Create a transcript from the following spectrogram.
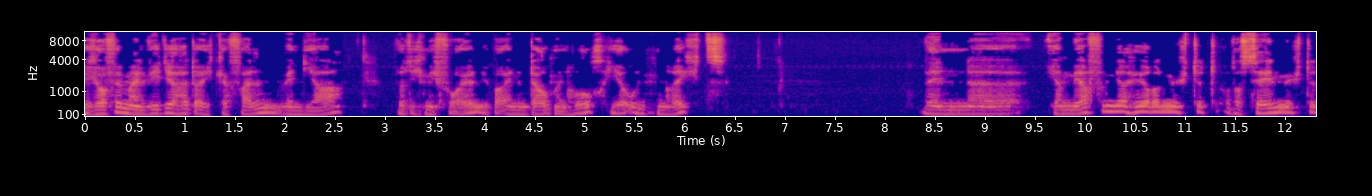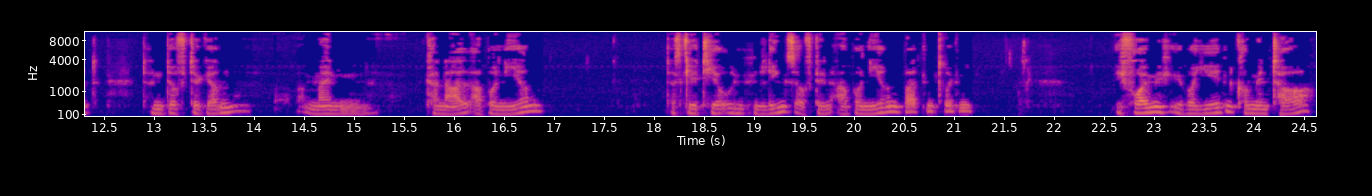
Ich hoffe, mein Video hat euch gefallen. Wenn ja, würde ich mich freuen über einen Daumen hoch hier unten rechts. Wenn äh, ihr mehr von mir hören möchtet oder sehen möchtet, dann dürft ihr gern meinen Kanal abonnieren. Das geht hier unten links auf den Abonnieren-Button drücken. Ich freue mich über jeden Kommentar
